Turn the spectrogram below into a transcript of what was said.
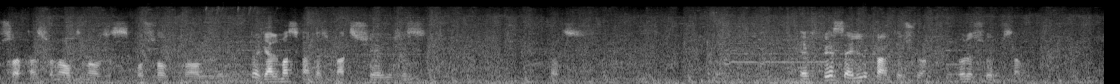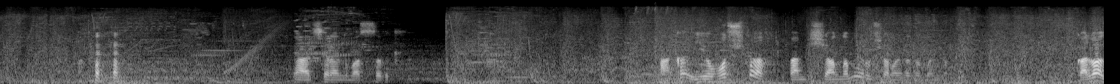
Bu saatten sonra altın alacağız. Boss altın alıyor. Da gelmez kankacım. Max şeye gireceğiz. FPS 50 kanka şu an. Öyle söyleyeyim sana. ya Çereng'i basladık. Kanka iyi hoş da ben bir şey anlamıyorum şu an oynadığım oyunu. Galiba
